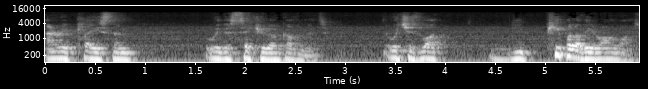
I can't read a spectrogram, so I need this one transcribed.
and replace them with a secular government, which is what the people of Iran want.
